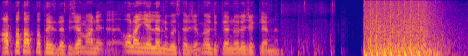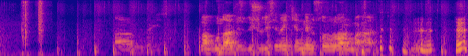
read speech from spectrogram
Atlat atlat izleteceğim. Hani e, olan yerlerini göstereceğim. Öldüklerini, öleceklerini. Abi, reis. Lan bunlar bizi düşürdüyse ben kendimi sorularım bak ha.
